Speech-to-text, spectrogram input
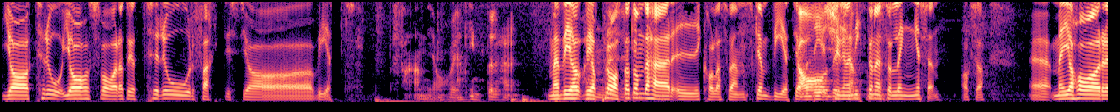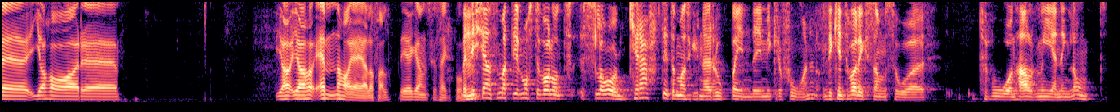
Jag, tror, jag har svarat och jag tror faktiskt jag vet. Fan, jag vet inte det här. Men vi har, vi har Mm, pratat om det här i Kolla Svensken vet jag, Ja, men det det, känns 2019 som är det. så länge sedan också. Eh, men jag har, eh, jag har, eh, jag, jag har, ämne har jag i alla fall, det är jag ganska säker på. Men det känns som att det måste vara något slagkraftigt om man ska kunna ropa in det i mikrofonen. Det kan inte vara liksom så två och en halv mening långt.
